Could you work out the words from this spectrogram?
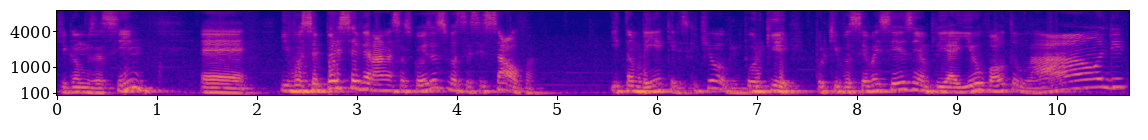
digamos assim, é, e você perseverar nessas coisas, você se salva. E também aqueles que te ouvem. Por quê? Porque você vai ser exemplo. E aí eu volto lá onde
